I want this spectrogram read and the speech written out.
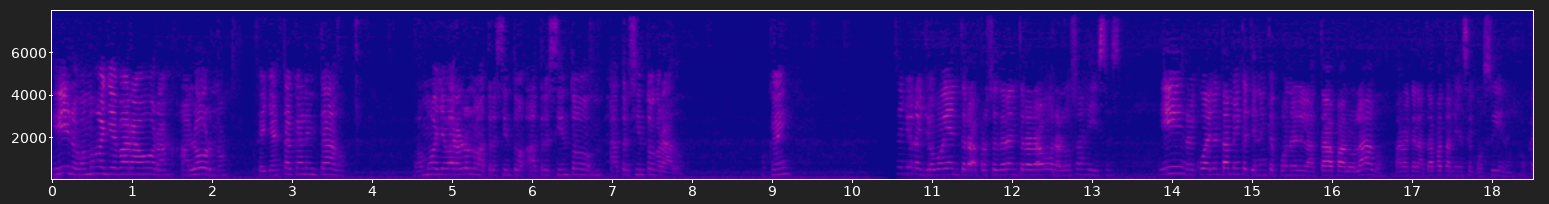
Y lo vamos a llevar ahora al horno, que ya está calentado Vamos a llevar al horno a 300, a 300, a 300 grados. ¿Ok? Señores, yo voy a, entrar, a proceder a entrar ahora a los ajíes. Y recuerden también que tienen que ponerle la tapa a los lados para que la tapa también se cocine. ¿Ok?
